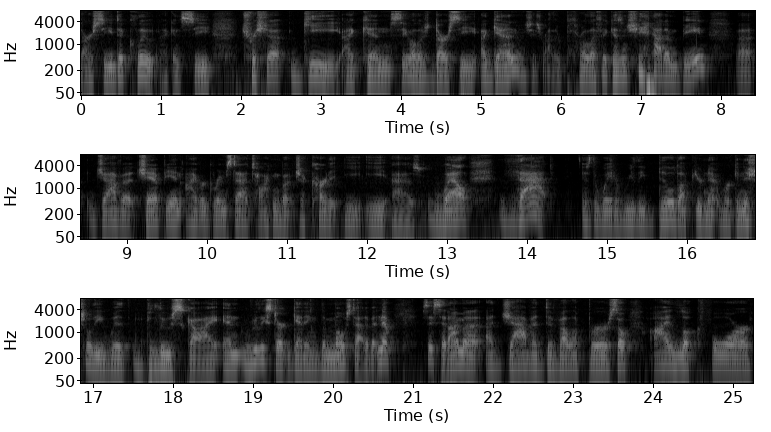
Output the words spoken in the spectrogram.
Darcy DeClute. I can see Trisha Gee. I can see, well, there's Darcy again. She's rather prolific, isn't she? Adam Bien, uh, Java champion, Ivar Grimstad talking about Jakarta EE as well. That is the way to really build up your network initially with Bluesky and really start getting the most out of it. Now, as I said, I'm a, a, Java developer, so I look for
